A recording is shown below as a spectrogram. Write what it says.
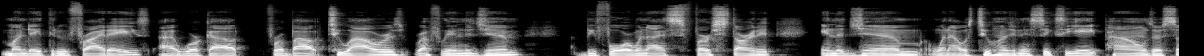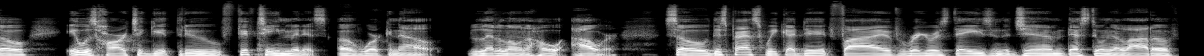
Monday through Fridays. I work out for about two hours roughly in the gym before when I first started in the gym when I was 268 pounds or so, it was hard to get through 15 minutes of working out, let alone a whole hour. So this past week, I did five rigorous days in the gym. That's doing a lot of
